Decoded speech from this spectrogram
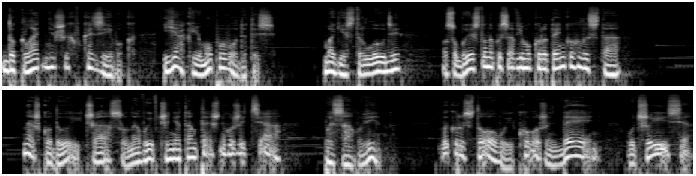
докладніших вказівок, як йому поводитись. Магістр Луді особисто написав йому коротенького листа. Не шкодуй часу на вивчення тамтешнього життя, писав він. Використовуй кожен день, учися,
